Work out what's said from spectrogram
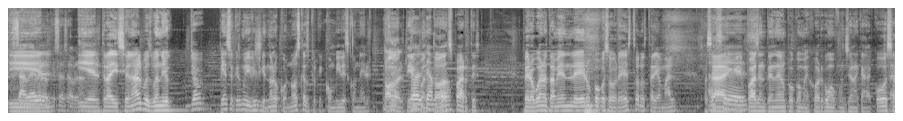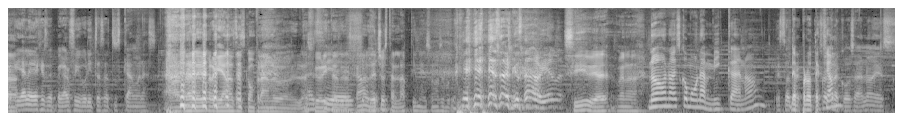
Y Saber el, lo que estás hablando. Y el tradicional, pues bueno, yo, yo pienso que es muy difícil que no lo conozcas porque convives con él todo el tiempo, en todas partes. Pero bueno, también leer un poco sobre esto no estaría mal. O sea, que puedas entender un poco mejor cómo funciona cada cosa. Para que ya le dejes de pegar figuritas a tus cámaras. Ah, dale, para que ya no estés comprando las figuritas de las cámaras. De hecho, hasta el lap tiene eso, no sé por qué. eso es lo que estaba viendo. Sí, bueno. No, no, es como una mica, ¿no? de protección. Es otra cosa, no es...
